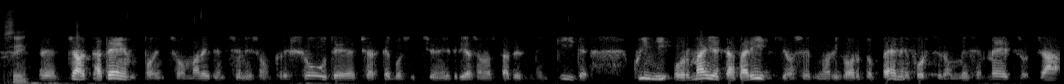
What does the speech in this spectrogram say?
sì. eh, già da tempo insomma, le tensioni sono cresciute, certe posizioni di Tria sono state smentite, quindi ormai è da parecchio, se non ricordo bene, forse da un mese e mezzo, già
